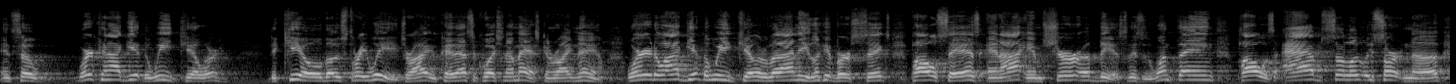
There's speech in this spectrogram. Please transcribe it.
And so, where can I get the weed killer to kill those three weeds, right? Okay, that's the question I'm asking right now. Where do I get the weed killer that I need? Look at verse 6. Paul says, And I am sure of this. This is one thing Paul was absolutely certain of.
